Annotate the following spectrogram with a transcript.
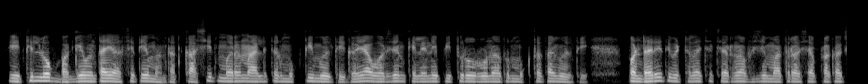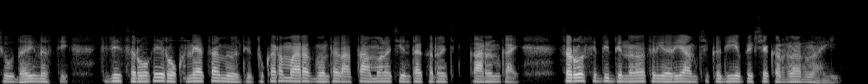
येथील लोक भाग्यवंत आहे असे ते म्हणतात काशीत मरण आले तर मुक्ती मिळते गया वर्जन केल्याने पितृ ऋणातून मुक्तता मिळते. पंढरीत विठ्ठलाच्या चरणापाशी मात्र अशा प्रकारची उधारी नसते. तिथे सर्व काही रोखण्याचा मिळते. तुकाराम महाराज म्हणतात आता आम्हाला चिंता करण्याचे कारण काय? सर्व सिद्धी देणारा श्रीहरी आमची कधी अपेक्षा करणार नाही.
